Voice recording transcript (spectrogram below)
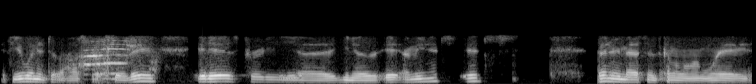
if you went into the hospital. So they, it is pretty, uh, you know, it, I mean, it's it's veterinary medicine's come a long way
